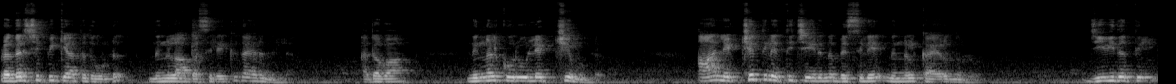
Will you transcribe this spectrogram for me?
പ്രദർശിപ്പിക്കാത്തതുകൊണ്ട് നിങ്ങൾ ആ ബസ്സിലേക്ക് കയറുന്നില്ല. അഥവാ നിങ്ങൾക്കൊരു ലക്ഷ്യമുണ്ട്. ആ ലക്ഷ്യത്തിൽ എത്തിച്ചേരുന്ന ബസ്സിലെ നിങ്ങൾ കയറുന്നുള്ളൂ. ജീവിതത്തിൽ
